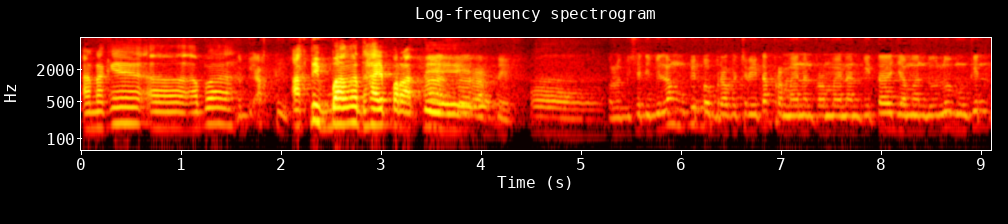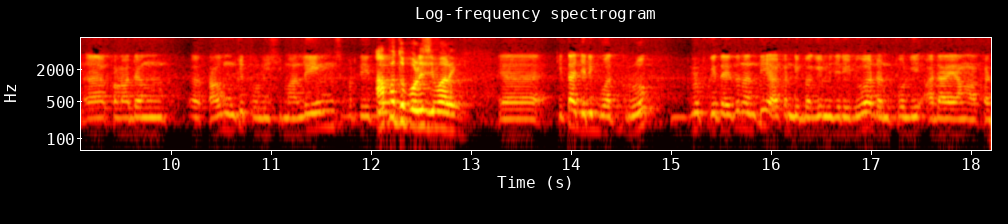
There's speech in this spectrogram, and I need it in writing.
anaknya eh, apa? Lebih aktif. Aktif banget, hyperaktif. Hyperaktif. Eh, Kalau bisa dibilang mungkin beberapa cerita permainan-permainan kita zaman dulu mungkin eh, kalau ada yang eh, tahu mungkin polisi maling seperti itu. apa tuh polisi maling? ya kita jadi buat grup grup kita itu nanti akan dibagi menjadi dua dan poli ada yang akan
